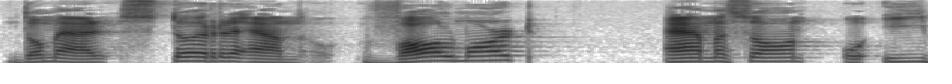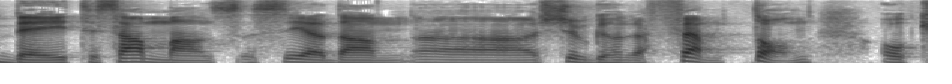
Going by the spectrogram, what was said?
De är större än Walmart, Amazon och Ebay tillsammans sedan eh, uh, 2015. Och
